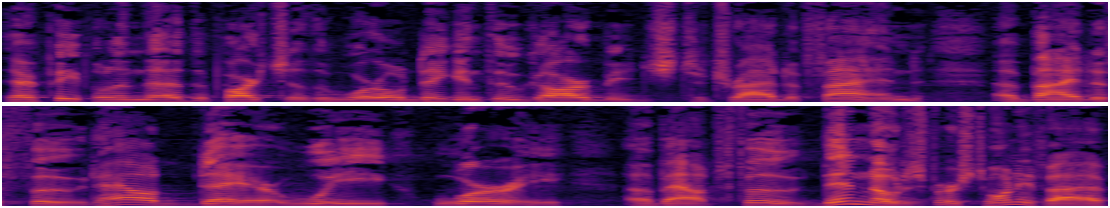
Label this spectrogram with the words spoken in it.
there are people in the other parts of the world digging through garbage to try to find a bite of food. How dare we worry about food? Then notice verse 25.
